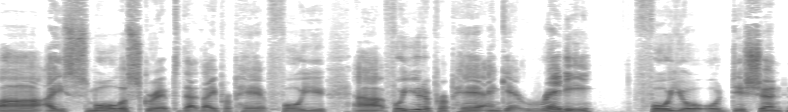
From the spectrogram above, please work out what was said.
uh, a smaller script that they prepare for you, uh, for you to prepare and get ready for your audition.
